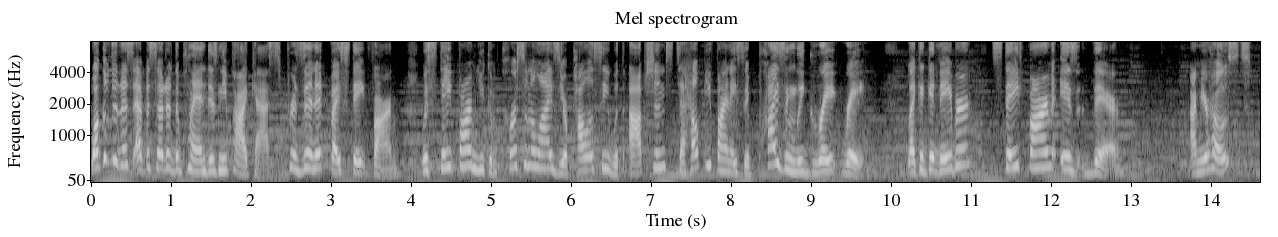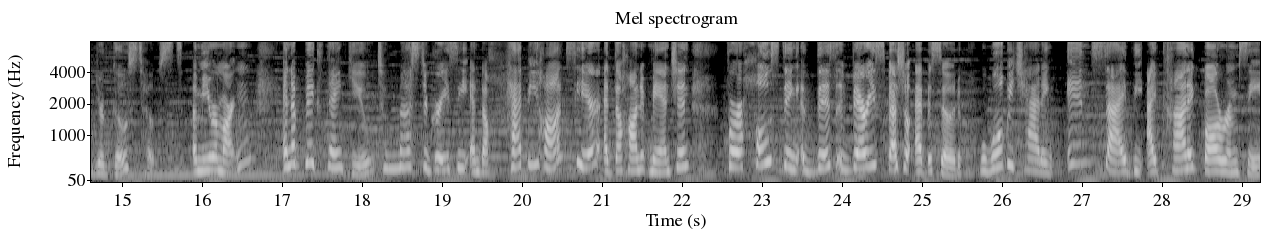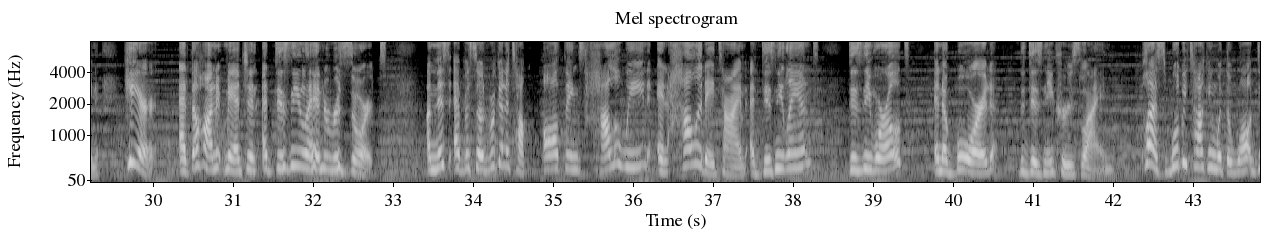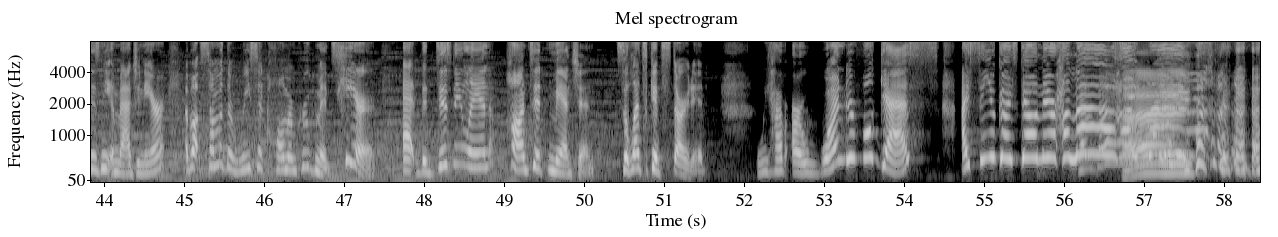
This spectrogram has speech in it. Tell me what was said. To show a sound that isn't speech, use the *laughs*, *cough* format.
Welcome to this episode of the Plan Disney podcast, presented by State Farm. With State Farm, you can personalize your policy with options to help you find a surprisingly great rate. Like a good neighbor, State Farm is there. I'm your host, your ghost host, Amira Martin, and a big thank you to Master Gracey and the Happy Haunts here at the Haunted Mansion for hosting this very special episode where we'll be chatting inside the iconic ballroom scene here at the Haunted Mansion at Disneyland Resort. On this episode, we're going to talk all things Halloween and holiday time at Disneyland, Disney World, and aboard the Disney Cruise Line. Plus, we'll be talking with the Walt Disney Imagineer about some of the recent home improvements here at the Disneyland Haunted Mansion. So let's get started we have our wonderful guests. I see you guys down there. Hello.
